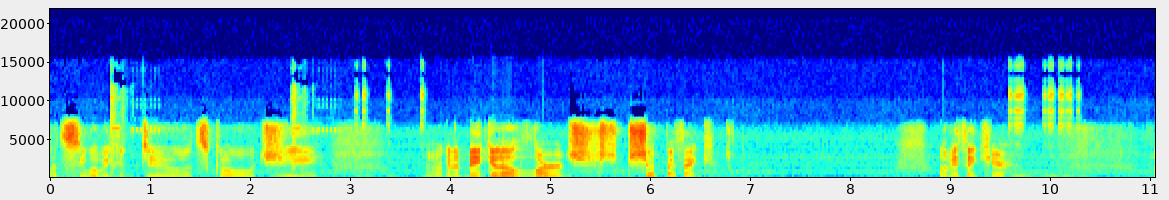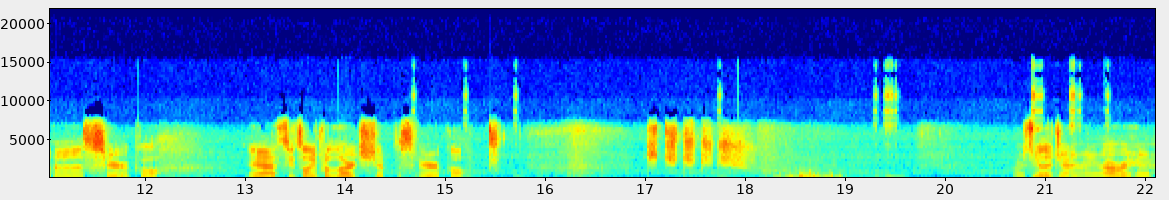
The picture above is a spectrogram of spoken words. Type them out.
let's see what we can do. Let's go G. We're going to make it a large sh ship, I think. Let me think here. Uh, spherical. Yeah, see, it's only for large ship, the spherical. Where's the other generator? Oh, right here.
